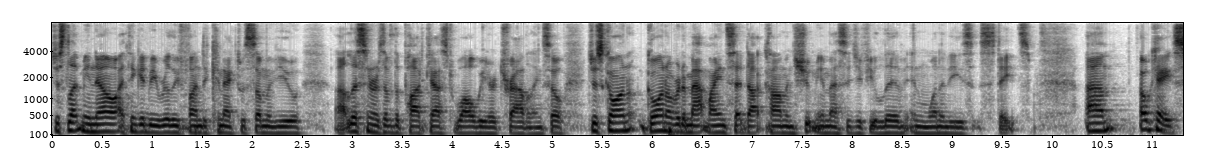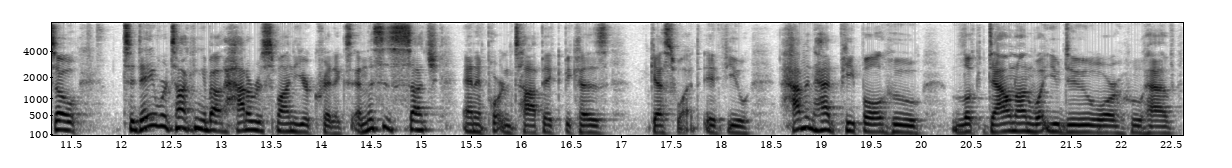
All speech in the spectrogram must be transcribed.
just let me know. I think it'd be really fun to connect with some of you uh, listeners of the podcast while we are traveling. So just go on go on over to mattmindset.com and shoot me a message if you live in one of these states. Um, okay, so Today, we're talking about how to respond to your critics. And this is such an important topic because guess what? If you haven't had people who look down on what you do or who have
